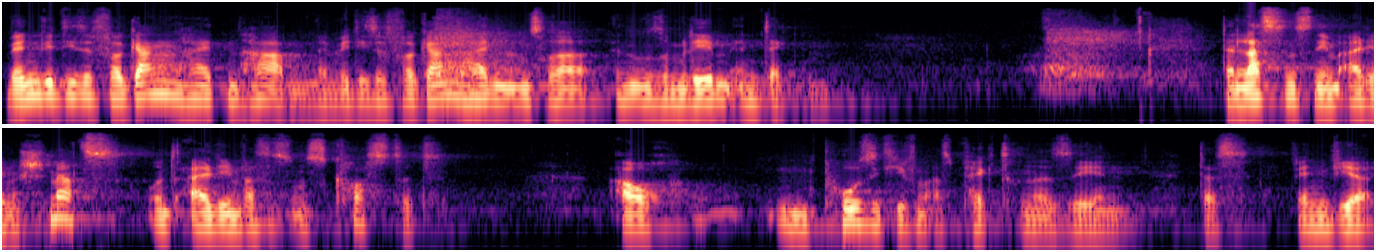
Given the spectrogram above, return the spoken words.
Wenn wir diese Vergangenheiten haben, wenn wir diese Vergangenheiten in, unserer, in unserem Leben entdecken, dann lasst uns neben all dem Schmerz und all dem, was es uns kostet, auch einen positiven Aspekt drin sehen, dass wenn wir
